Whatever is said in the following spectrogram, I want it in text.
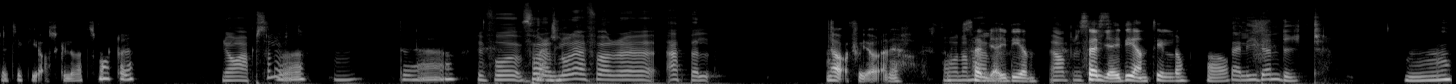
Det tycker jag skulle varit smartare. Ja, absolut. Mm. Det, Du får föreslå det för eh, Apple. ja, jag får göra det. De här- Sälja idén, Ja, sälja idén till dem. Ja. Sälj den dyrt. Mm.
